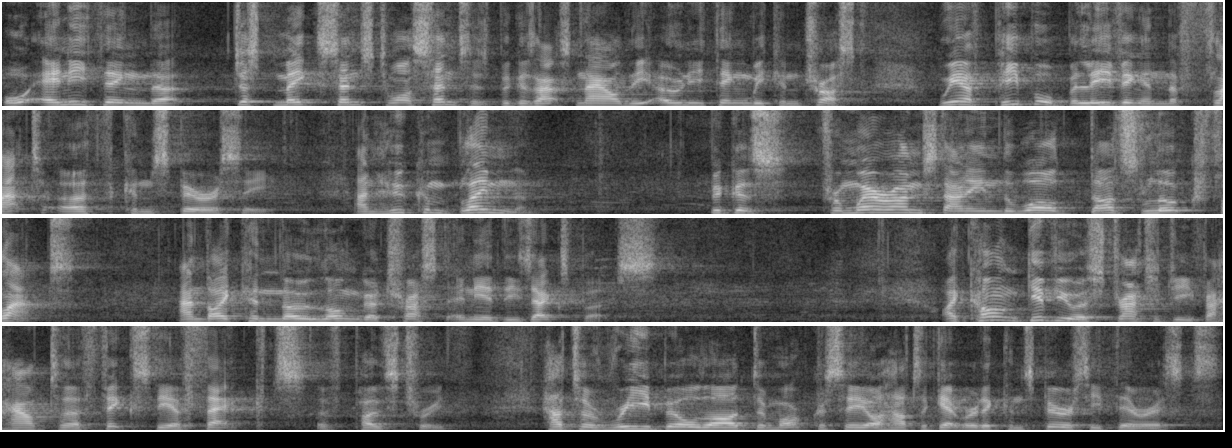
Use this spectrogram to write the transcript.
or anything that just makes sense to our senses because that's now the only thing we can trust. We have people believing in the flat earth conspiracy. And who can blame them? Because from where I'm standing, the world does look flat. And I can no longer trust any of these experts. I can't give you a strategy for how to fix the effects of post truth, how to rebuild our democracy, or how to get rid of conspiracy theorists,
